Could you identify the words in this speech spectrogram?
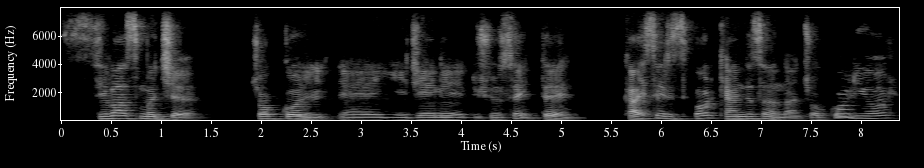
Sivas maçı çok gol e, yiyeceğini düşünsek de Kayseri Spor kendi sahandan çok gol yiyor.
